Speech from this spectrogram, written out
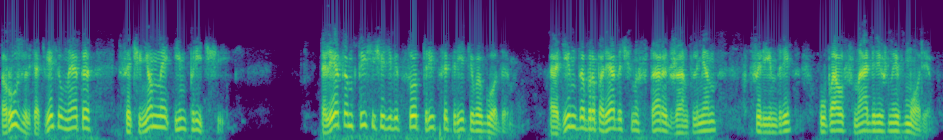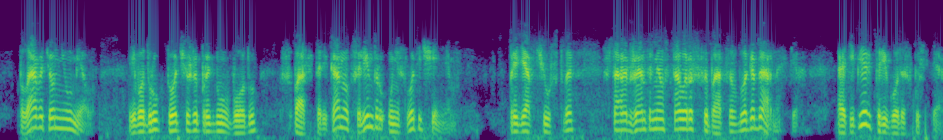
Рузвельт ответил на это сочиненной им притчей. Летом 1933 года один добропорядочный старый джентльмен в цилиндре упал с набережной в море. Плавать он не умел. Его друг тотчас же прыгнул в воду, спас старика, но цилиндр унесло течением. Придя в чувство, старый джентльмен стал рассыпаться в благодарностях. А теперь, три года спустя,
